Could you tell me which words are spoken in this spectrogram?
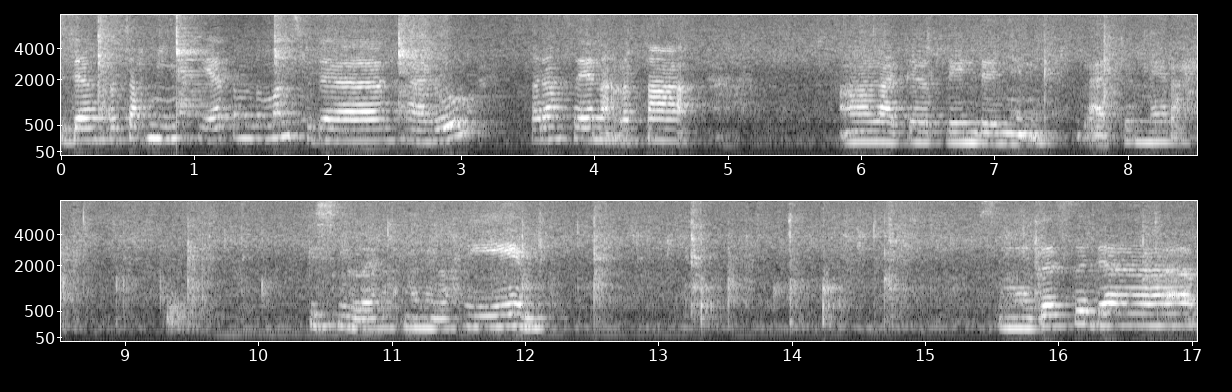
sudah pecah minyak ya teman-teman sudah harum sekarang saya nak letak uh, lada blendernya nih lada merah Bismillahirrahmanirrahim semoga sedap.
